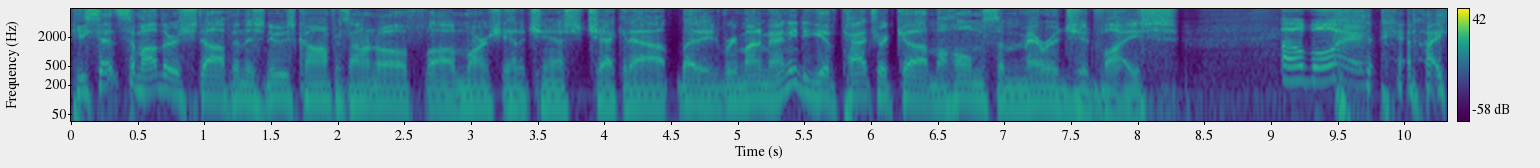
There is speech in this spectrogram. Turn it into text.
He said some other stuff in this news conference. I don't know if uh, Marsh had a chance to check it out, but it reminded me I need to give Patrick uh, Mahomes some marriage advice. Oh, boy. and I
